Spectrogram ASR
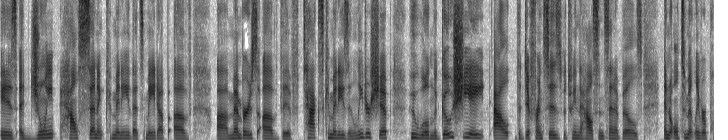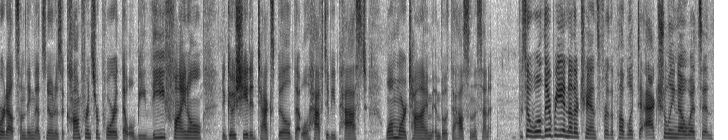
is a joint House Senate committee that's made up of uh, members of the tax committees and leadership who will negotiate out the differences between the House and Senate bills and ultimately report out something that's known as a conference report that will be the final negotiated tax bill that will have to be passed one more time in both the House and the Senate. So will there be another chance for the public to actually know what's in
